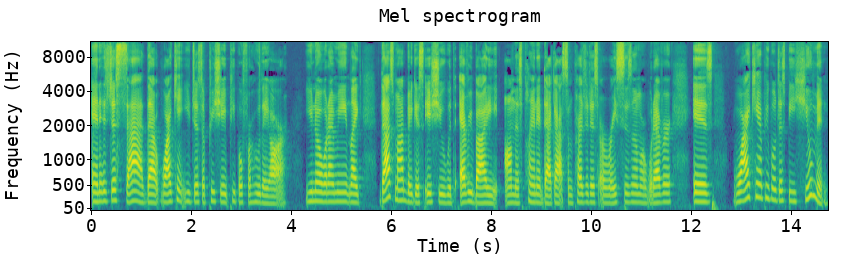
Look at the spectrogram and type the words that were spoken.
and it's just sad that why can't you just appreciate people for who they are? You know what I mean? Like, that's my biggest issue with everybody on this planet that got some prejudice or racism or whatever is why can't people just be human?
